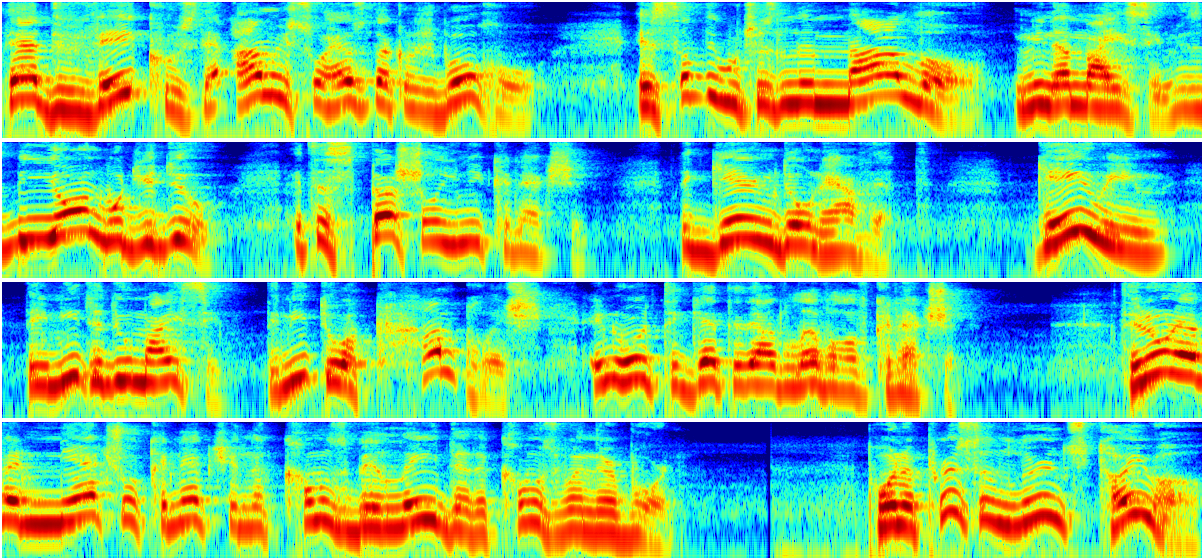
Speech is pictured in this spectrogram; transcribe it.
that vekus that Am Yisrael has with HaKadosh Baruch Hu, is something which is lemalo min ha is beyond what you do. It's a special, unique connection. The Gerim don't have that. Gerim, they need to do Maisim. They need to accomplish in order to get to that level of connection. They don't have a natural connection that comes belated, that comes when they're born. But when a person learns Torah,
